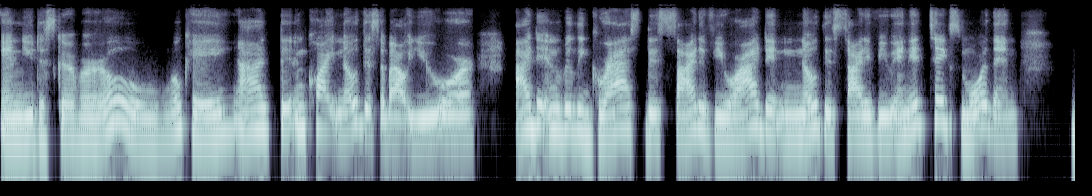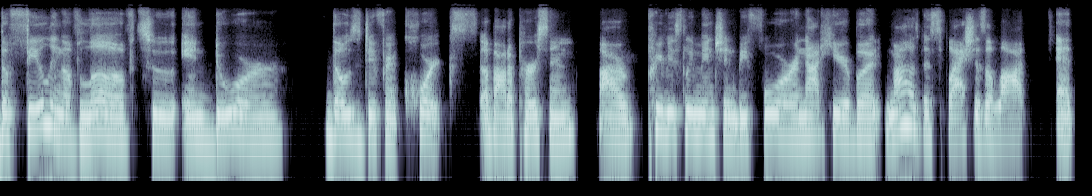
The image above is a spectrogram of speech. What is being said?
and you discover oh okay i didn't quite know this about you or i didn't really grasp this side of you or i didn't know this side of you and it takes more than the feeling of love to endure those different quirks about a person I previously mentioned before, not here, but my husband splashes a lot at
